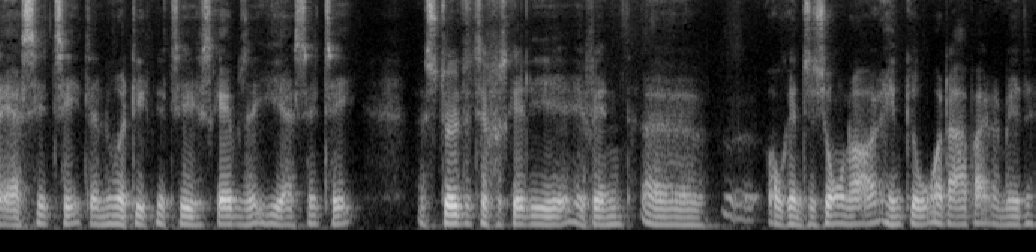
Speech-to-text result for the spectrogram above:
af RCT, der nu er Dignity, skabelsen af IRCT, støtte til forskellige FN-organisationer, øh, organisationer og NGO'er, der arbejder med det.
